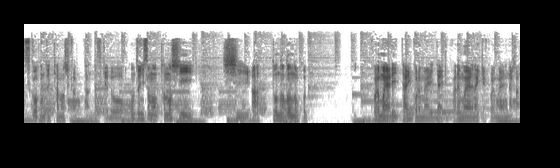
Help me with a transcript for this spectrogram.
すごい本当に楽しかったんですけど本当にその楽しいしあどんどんどんどんこうこれもやりたいこれもやりたいとかあれもやらなきゃこれもやらなきゃ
